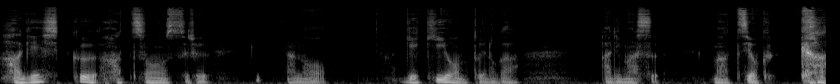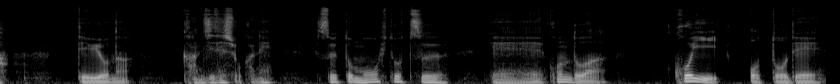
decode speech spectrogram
激しく発音するあの激音というのがありますまあ強く「か」っていうような感じでしょうかね。それともう一つ、えー、今度は濃い音で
